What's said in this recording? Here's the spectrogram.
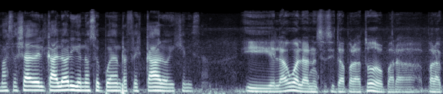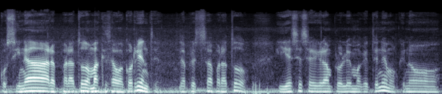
más allá del calor y que no se pueden refrescar o higienizar? y el agua la necesita para todo, para, para cocinar, para todo, más que es agua corriente, la precisa para todo. Y ese es el gran problema que tenemos, que no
